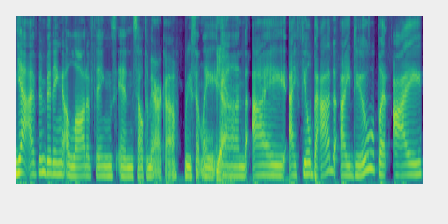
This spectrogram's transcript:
Yeah, I've been bidding a lot of things in South America recently. Yeah. And I I feel bad. I do, but I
